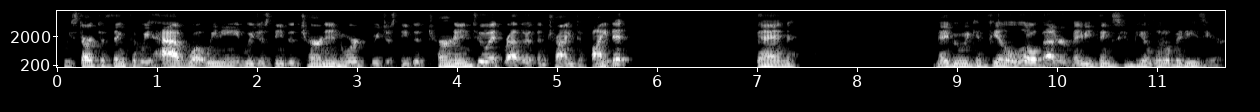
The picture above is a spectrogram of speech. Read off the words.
if we start to think that we have what we need, we just need to turn inward, we just need to turn into it rather than trying to find it then maybe we can feel a little better. Maybe things can be a little bit easier.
